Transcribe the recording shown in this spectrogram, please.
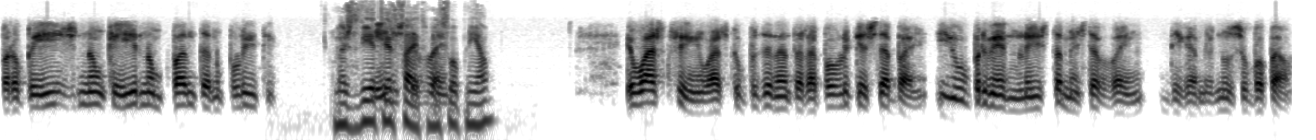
para o país não cair num pântano político. Mas devia ter feito, na sua opinião? Eu acho que sim, eu acho que o Presidente da República está bem e o Primeiro-Ministro também está bem, digamos, no seu papel.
